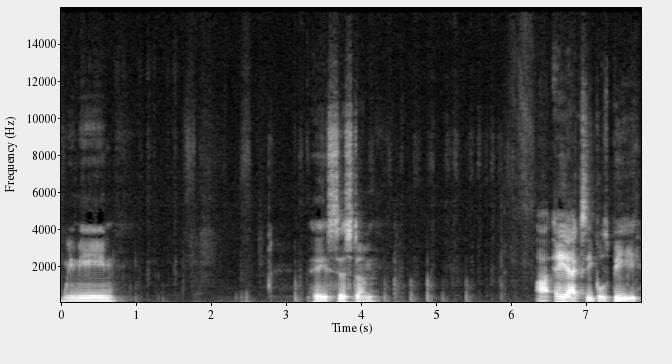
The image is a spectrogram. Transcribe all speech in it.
we mean a system uh, ax equals b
